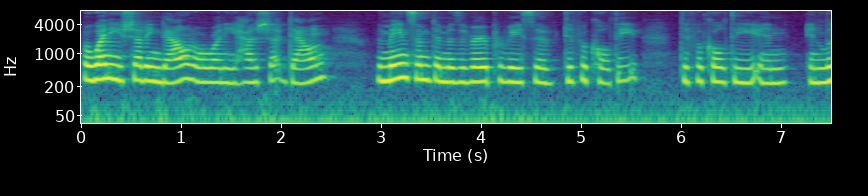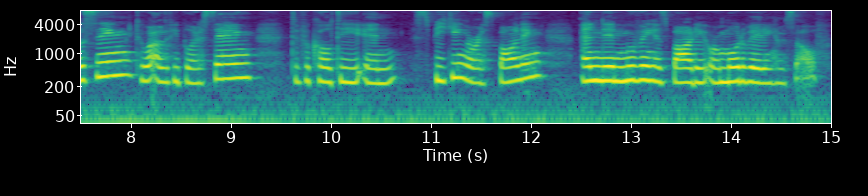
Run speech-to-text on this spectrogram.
But when he's shutting down or when he has shut down, the main symptom is a very pervasive difficulty difficulty in, in listening to what other people are saying, difficulty in speaking or responding, and in moving his body or motivating himself.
